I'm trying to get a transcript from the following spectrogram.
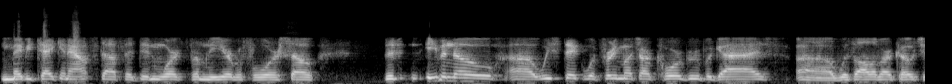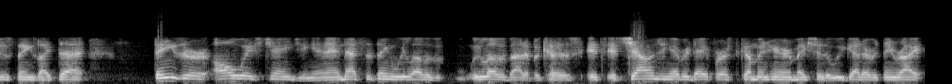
maybe taking out stuff that didn't work from the year before. So the, even though uh, we stick with pretty much our core group of guys, uh, with all of our coaches, things like that, things are always changing, and, and that's the thing we love we love about it because it's it's challenging every day for us to come in here and make sure that we got everything right.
